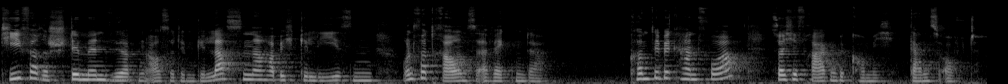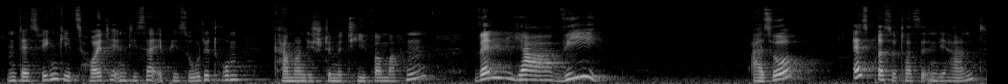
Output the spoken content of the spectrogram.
Tiefere Stimmen wirken außerdem gelassener, habe ich gelesen, und vertrauenserweckender. Kommt dir bekannt vor? Solche Fragen bekomme ich ganz oft. Und deswegen geht es heute in dieser Episode darum, kann man die Stimme tiefer machen? Wenn ja, wie? Also, Espressotasse in die Hand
